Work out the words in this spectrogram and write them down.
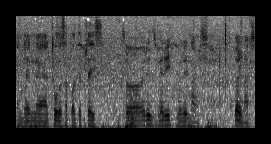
and then uh, told us about the place. So it is very, very nice. Very nice.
